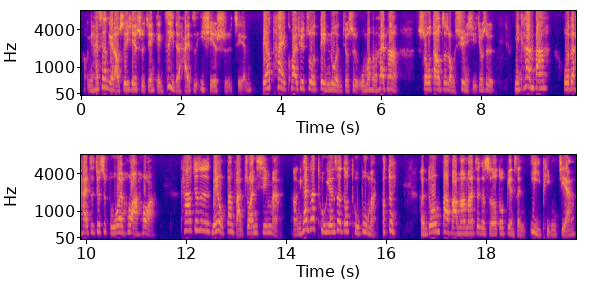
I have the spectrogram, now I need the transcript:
好，你还是要给老师一些时间，给自己的孩子一些时间，不要太快去做定论。就是我们很害怕。收到这种讯息，就是你看吧，我的孩子就是不会画画，他就是没有办法专心嘛。啊，你看他涂颜色都涂不满哦。对，很多爸爸妈妈这个时候都变成艺评家。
